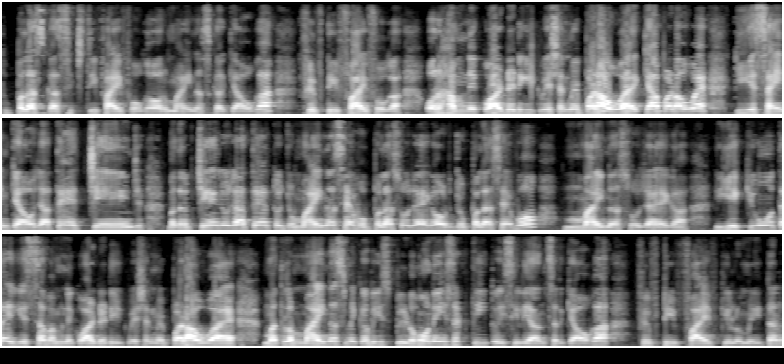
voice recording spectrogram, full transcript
तो प्लस का 65 होगा और माइनस का क्या होगा? 55 होगा. और हमने क्वाड्रेटिक इक्वेशन में पढ़ा हुआ है. क्या पढ़ा हुआ है? कि ये साइन क्या हो जाते हैं? चेंज मतलब चेंज हो जाते हैं तो जो माइनस है वो प्लस हो जाएगा और जो प्लस है वो माइनस हो जाएगा. ये क्यों होता है? ये सब हमने क्वाड्रेटिक इक्वेशन में पढ़ा हुआ है. मतलब माइनस में कभी स्पीड हो नहीं सकती तो इसीलिए आंसर क्या होगा? फिफ्टी किलोमीटर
